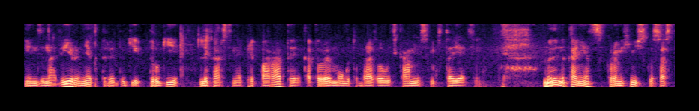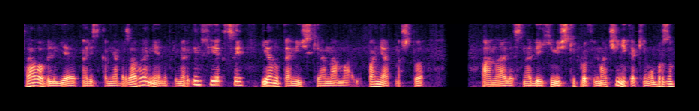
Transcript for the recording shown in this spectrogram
индинавир и некоторые другие, другие лекарственные препараты, которые могут образовывать камни самостоятельно. Ну и, наконец, кроме химического состава, влияют на риск камнеобразования, например, инфекции и анатомические аномалии. Понятно, что анализ на биохимический профиль мочи никаким образом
